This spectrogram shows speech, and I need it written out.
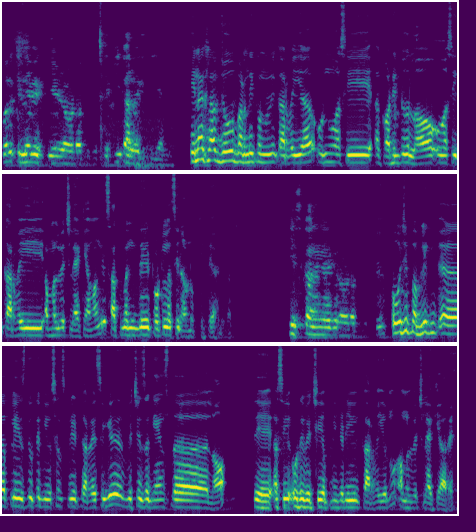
ਕੁੱਲ ਕਿੰਨੇ ਵਿਅਕਤੀ ਰੌਂਡ ਅਪ ਕੀਤੇ? ਕੀ ਕਾਰਵਾਈ ਕੀਤੀ ਜਾਵੇ ਇਹਨਾਂ ਖਿਲਾਫ ਜੋ ਬਣਦੀ ਕਾਨੂੰਨੀ ਕਾਰਵਾਈ ਆ ਉਹਨੂੰ ਅਸੀਂ ਅਕੋਰਡਿੰਗ ਟੂ ਦ ਲਾਅ ਉਹ ਅਸੀਂ ਕਾਰਵਾਈ ਅਮਲ ਵਿੱਚ ਲੈ ਕੇ ਆਵਾਂਗੇ। ਸੱਤ ਬੰਦੇ ਟੋਟਲ ਅਸੀਂ ਰਾਉਂਡ ਅਪ ਕੀਤੇ ਹਜੇ ਤੱਕ। ਕਿਸ ਕਾਰਨ ਹੈ ਕਿ ਉਹ ਜੀ ਪਬਲਿਕ ਪਲੇਸ ਦੇ ਉੱਤੇ ਨਿਊਸੈਂਸ ਕ੍ਰੀਏਟ ਕਰ ਰਹੇ ਸੀਗੇ which is against the law ਤੇ ਅਸੀਂ ਉਹਦੇ ਵਿੱਚ ਹੀ ਆਪਣੀ ਜਿਹੜੀ ਕਾਰਵਾਈ ਉਹਨੂੰ ਅਮਲ ਵਿੱਚ ਲੈ ਕੇ ਆ ਰਹੇ ਹਾਂ।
